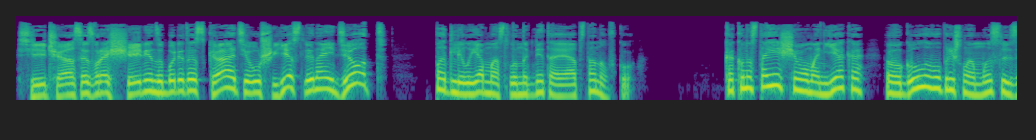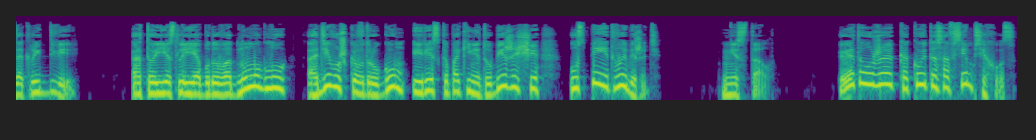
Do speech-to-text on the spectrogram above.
«Сейчас извращенец будет искать, и уж если найдет...» Подлил я масло, нагнетая обстановку. Как у настоящего маньяка, в голову пришла мысль закрыть дверь. А то если я буду в одном углу, а девушка в другом и резко покинет убежище, успеет выбежать. Не стал. Это уже какой-то совсем психоз.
